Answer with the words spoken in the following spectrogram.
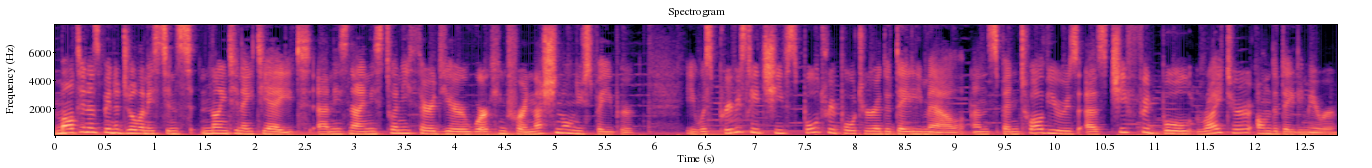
Martin has been a journalist since 1988 and is now in his 23rd year working for a national newspaper. He was previously chief sport reporter at the Daily Mail and spent 12 years as chief football writer on the Daily Mirror.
